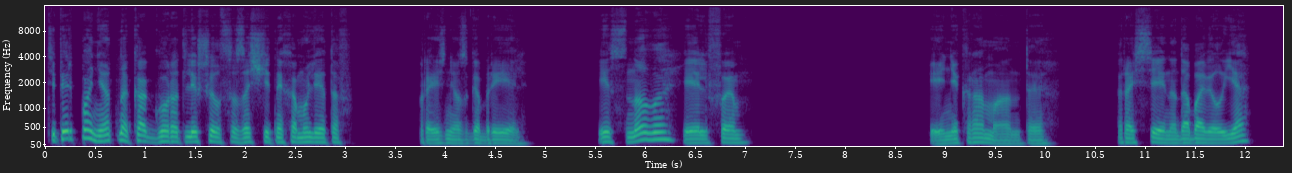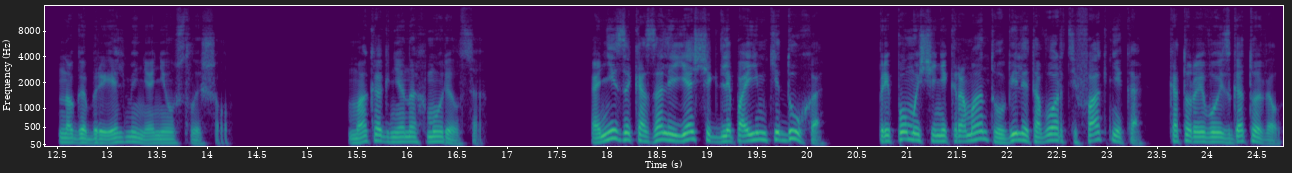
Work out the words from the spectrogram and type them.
Теперь понятно, как город лишился защитных амулетов произнес Габриэль. И снова эльфы. И некроманты. Рассеянно добавил я, но Габриэль меня не услышал. Маг огня нахмурился. Они заказали ящик для поимки духа. При помощи некроманта убили того артефактника, который его изготовил.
